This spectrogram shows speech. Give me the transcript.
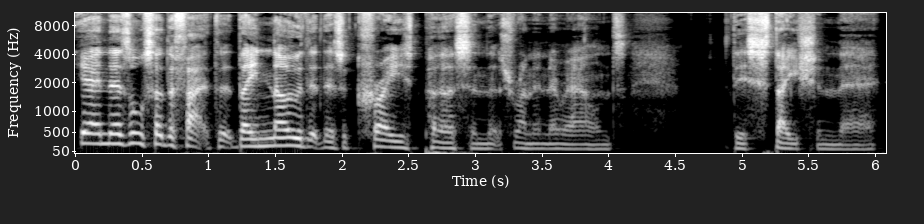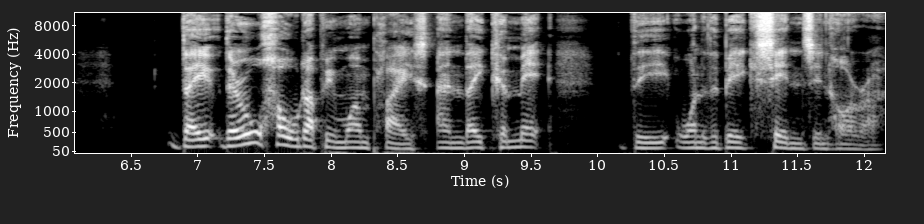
Yeah, and there's also the fact that they know that there's a crazed person that's running around this station there. They they're all holed up in one place and they commit the one of the big sins in horror,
